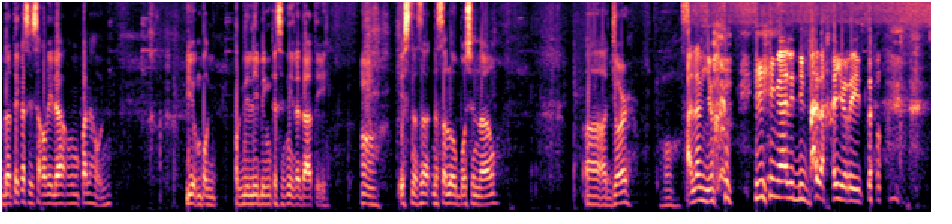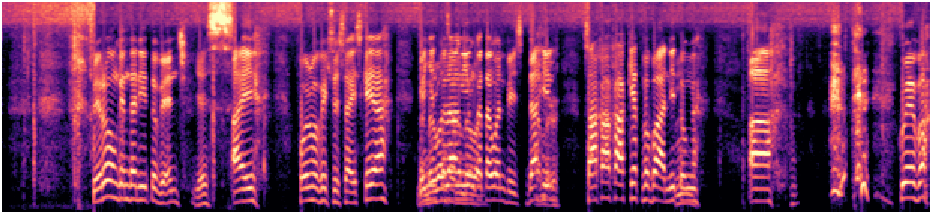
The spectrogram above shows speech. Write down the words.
dati kasi sa kanilang panahon, yung pag, paglilibing kasi nila dati Oo. is nasa, nasa loob po siya ng ah, jar. Oh. Alam nyo, hihingalin din pala kayo rito. Pero ang ganda dito, Benj, Yes. ay form of exercise. Kaya ganyan pa lang yung katawan, Benj. Dahil Number. Mm. sa kakaakyat baba nitong ah kuweba.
